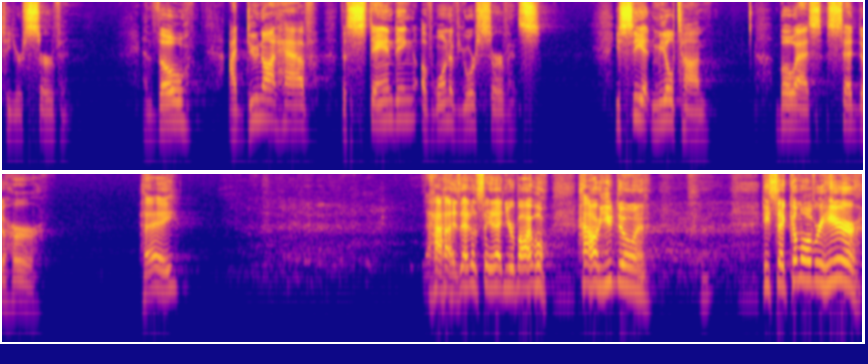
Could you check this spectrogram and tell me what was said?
to your servant. And though I do not have the standing of one of your servants, you see, at mealtime, Boaz said to her, Hey, Does that say that in your Bible? How are you doing? He said, Come over here,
